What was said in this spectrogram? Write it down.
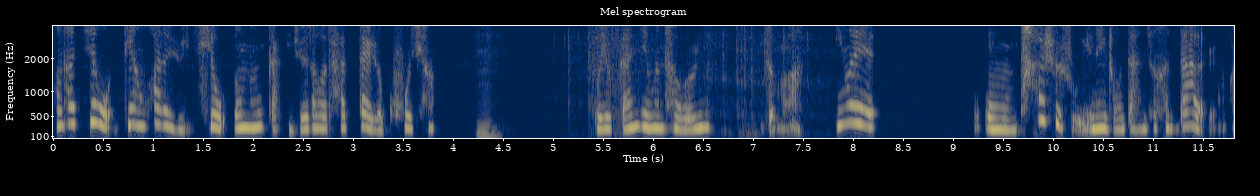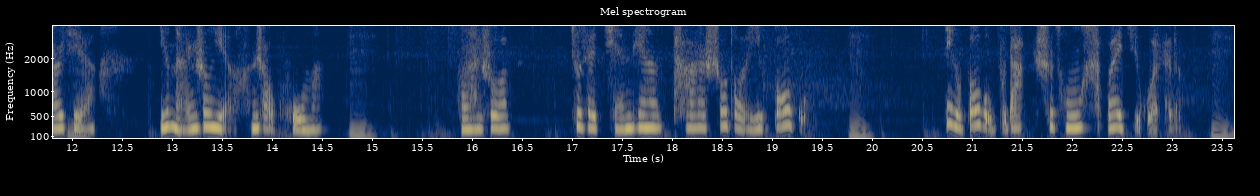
然后他接我电话的语气，我都能感觉到他带着哭腔。嗯，我就赶紧问他：“我说怎么了？”因为。嗯，他是属于那种胆子很大的人，而且一个男生也很少哭嘛。嗯。然后他说，就在前天，他收到了一个包裹。嗯。那个包裹不大，是从海外寄过来的。嗯。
